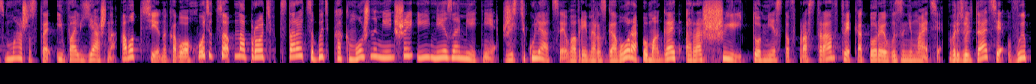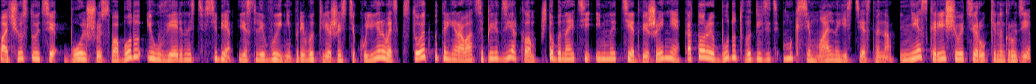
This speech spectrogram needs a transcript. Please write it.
размашисто и вальяжно, а вот те, на кого охотятся, напротив, стараются быть как можно меньше и незаметнее. Жестикуляция во время разговора помогает расширить то место в пространстве, которое вы занимаете. В результате вы почувствуете большую свободу и уверенность в себе. Если вы не привыкли жестикулировать, стоит потренироваться перед зеркалом, чтобы найти именно те движения, которые будут выглядеть максимально естественно. Не скрещивайте руки на груди.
